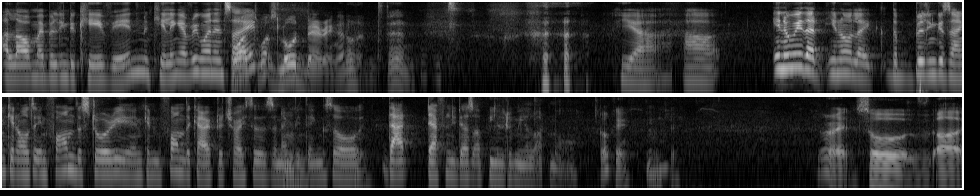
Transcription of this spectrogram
allow my building to cave in, killing everyone inside? What, what's load bearing? I don't understand. Yeah. Uh, in a way that you know, like the building design can also inform the story and can inform the character choices and Mhm. everything. So Mhm. that definitely does appeal to me a lot more. Okay. Mhm. Okay. All right. So uh,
